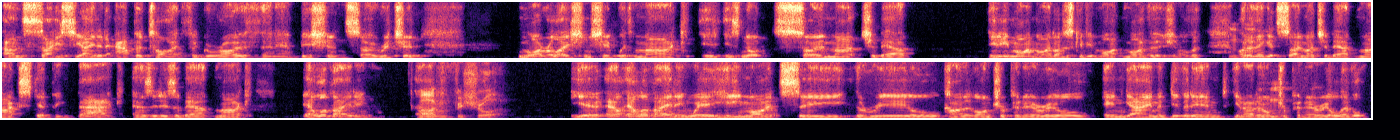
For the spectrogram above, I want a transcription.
unsatiated appetite for growth and ambition. So, Richard, my relationship with Mark is, not so much about in, my mind, I'll just give you my, my version of it. Mm-hmm. I don't think it's so much about Mark stepping back as it is about Mark elevating um, oh, for sure. Yeah, elevating where he might see the real kind of entrepreneurial end game and dividend, you know, at an mm. entrepreneurial level.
